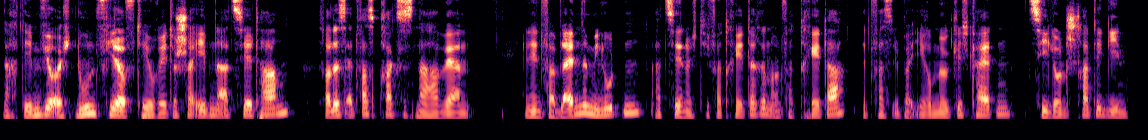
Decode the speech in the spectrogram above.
Nachdem wir euch nun viel auf theoretischer Ebene erzählt haben, soll es etwas praxisnaher werden. In den verbleibenden Minuten erzählen euch die Vertreterinnen und Vertreter etwas über ihre Möglichkeiten, Ziele und Strategien.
